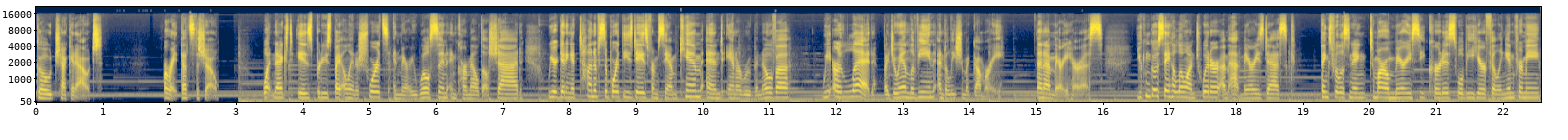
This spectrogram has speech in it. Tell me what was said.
Go check it out. All right, that's the show. What Next is produced by Elena Schwartz and Mary Wilson and Carmel Delshad. We are getting a ton of support these days from Sam Kim and Anna Rubinova. We are led by Joanne Levine and Alicia Montgomery. And I'm Mary Harris. You can go say hello on Twitter. I'm at Mary's Desk. Thanks for listening. Tomorrow, Mary C. Curtis will be here filling in for me.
